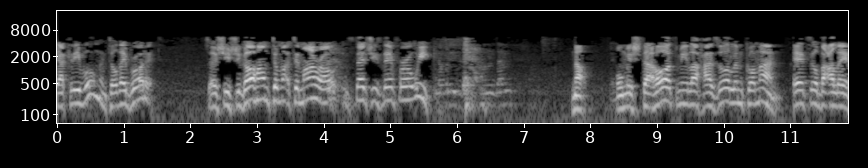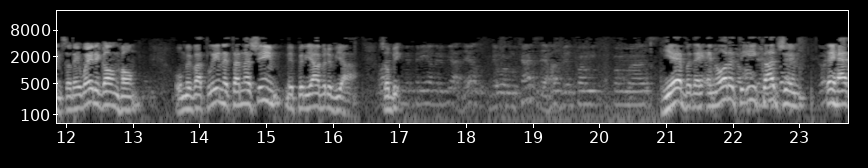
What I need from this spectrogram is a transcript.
yakrivum until they brought it. So she should go home tom- tomorrow. Instead, she's there for a week. Nobody's on them. No. ומשתהות מלחזור למקומן אצל בעליהם. So they waited going home. ומבטלין את הנשים מפריה ורבייה. So be, They, they were mutar to their husband from from. Uh, yeah, but they, in order to eat kachim, they had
